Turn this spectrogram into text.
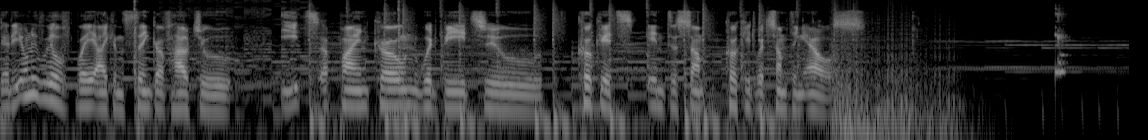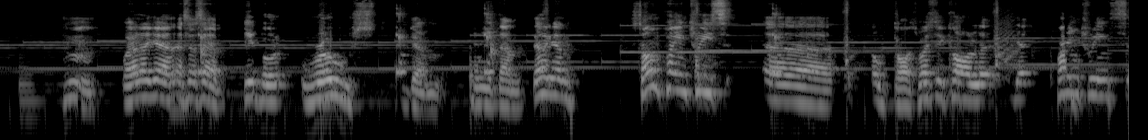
yeah, the only real way I can think of how to eat a pine cone would be to cook it into some cook it with something else. Hmm. Well, again, as I said, people roast them and eat them. Then again, some pine trees, uh, oh gosh, what's it called? The pine trees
